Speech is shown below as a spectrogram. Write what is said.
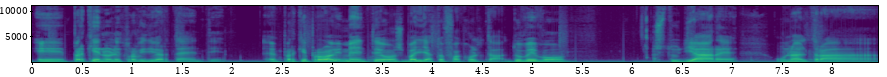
E perché non le trovi divertenti? Eh, perché probabilmente ho sbagliato facoltà, dovevo studiare un'altra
